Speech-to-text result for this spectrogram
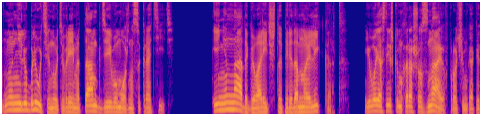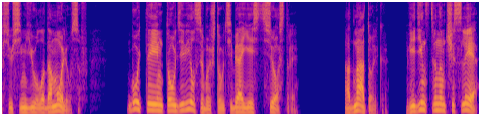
но не люблю тянуть время там, где его можно сократить. И не надо говорить, что передо мной Ликкард. Его я слишком хорошо знаю, впрочем, как и всю семью Ладомолиусов. Будь ты им, то удивился бы, что у тебя есть сестры. Одна только, в единственном числе.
